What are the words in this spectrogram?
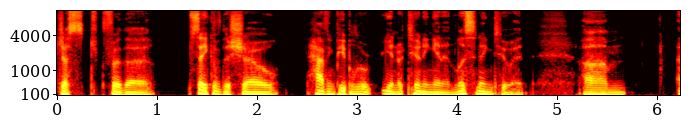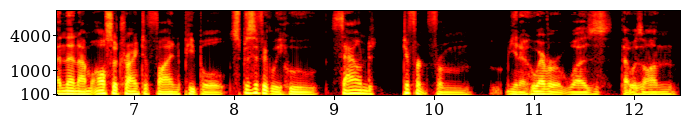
just for the sake of the show, having people who are, you know, tuning in and listening to it. Um, and then I'm also trying to find people specifically who sound different from, you know, whoever it was that was on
